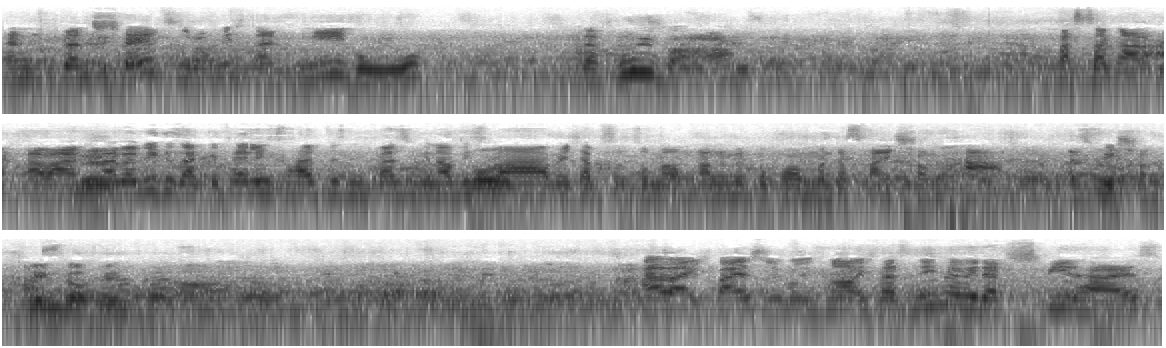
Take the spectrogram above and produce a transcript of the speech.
dann, dann stellst du doch nicht dein Ego darüber, was da gerade ab. Aber, Nee. aber wie gesagt, gefährliches Halbwissen, ich weiß nicht genau, wie es war, aber ich habe es so mal am Rande mitbekommen und das fand ich schon hart. Also finde ich schon krass. Klingt auf jeden Fall hart, ja. Aber ich weiß übrigens noch, ich weiß nicht mehr, wie das Spiel heißt,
